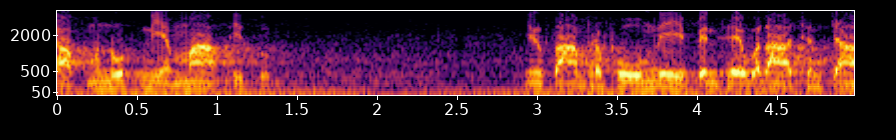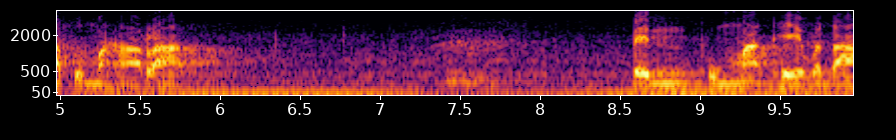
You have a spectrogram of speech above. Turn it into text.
กับมนุษย์เนี่ยมากที่สุด อย่างสามพระภูมินี่เป็นเทวดาชั้นจาตุมหาราช เป็นภูมิเทวดา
